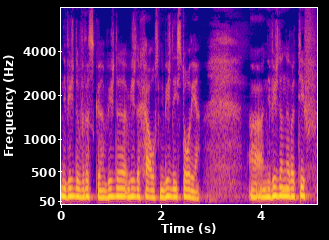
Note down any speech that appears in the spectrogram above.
не вижда връзка, вижда, вижда хаос, не вижда история, а, не вижда наратив.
